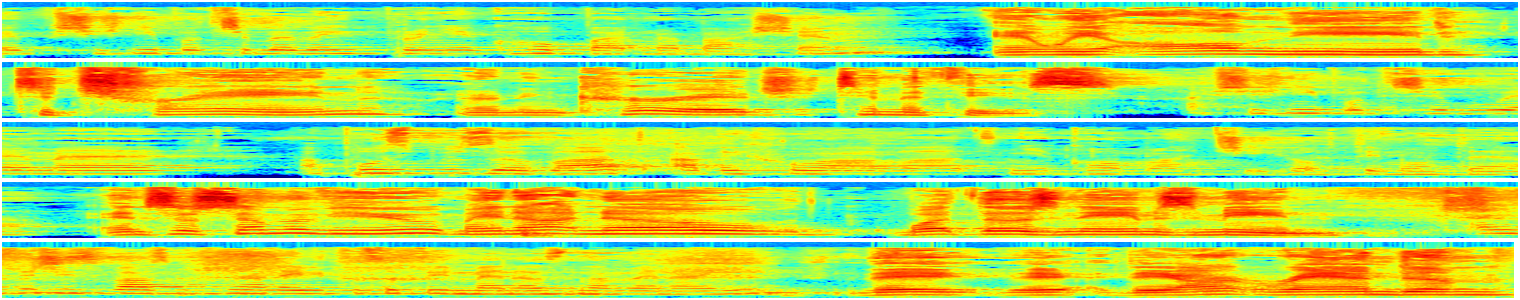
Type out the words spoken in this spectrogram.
My všichni potřebujeme mít pro někoho Barnabášem and we all need to train and encourage Timothy's. a všichni potřebujeme a pozbuzovat a vychovávat někoho mladšího, Timotea. And so some of you may not know what those names mean. A někteří z vás možná nevíte, co ty jména znamenají. They, they, they aren't random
